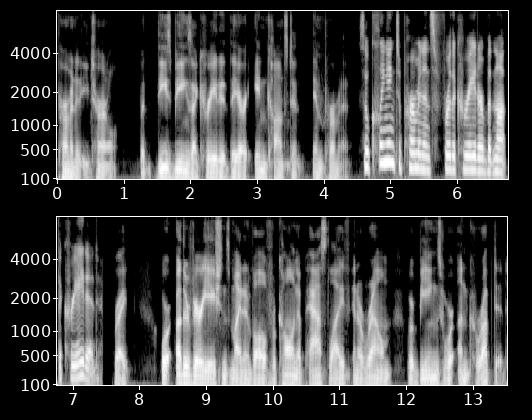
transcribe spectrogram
permanent, eternal. But these beings I created, they are inconstant, impermanent. So clinging to permanence for the creator but not the created. Right. Or other variations might involve recalling a past life in a realm where beings were uncorrupted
